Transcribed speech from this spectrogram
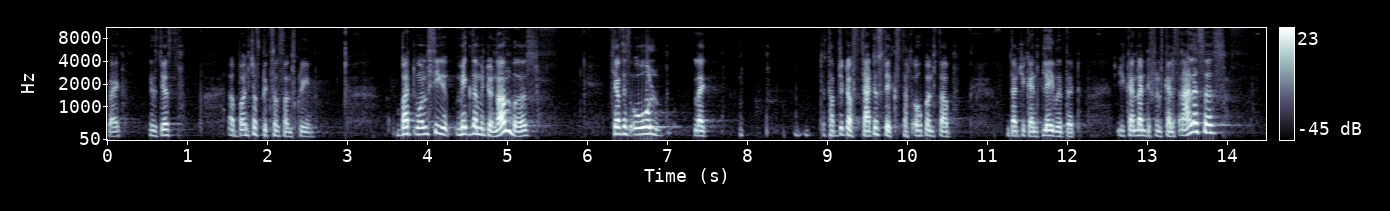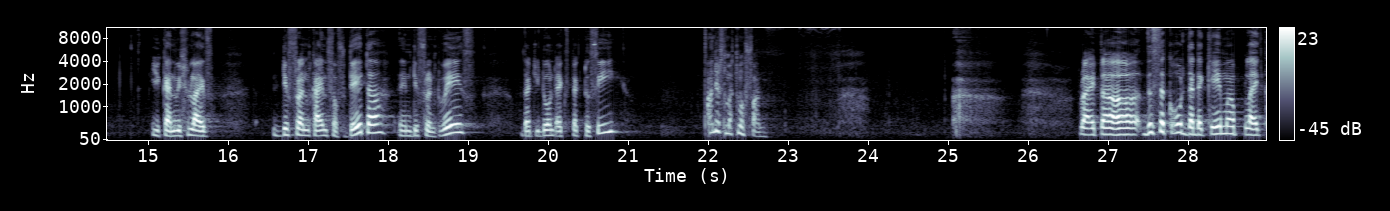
right? It's just a bunch of pixels on screen. But once you make them into numbers, you have this old, like, the subject of statistics that opens up that you can play with it. You can run different kinds of analysis. You can visualize different kinds of data in different ways that you don't expect to see, and it's much more fun. Right, uh, this is a code that I came up like,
